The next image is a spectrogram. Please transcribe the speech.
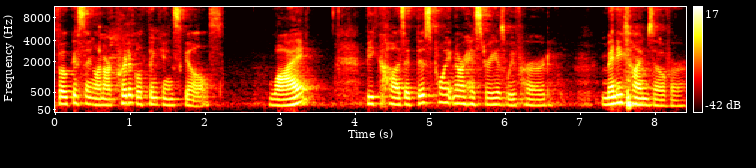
focusing on our critical thinking skills. Why? Because at this point in our history, as we've heard many times over,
